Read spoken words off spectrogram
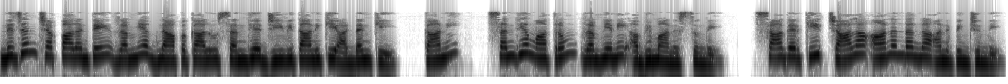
నిజం చెప్పాలంటే రమ్య జ్ఞాపకాలు సంధ్య జీవితానికి అడ్డంకి కాని సంధ్య మాత్రం రమ్యని అభిమానిస్తుంది. సాగర్కి చాలా ఆనందంగా అనిపించింది.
